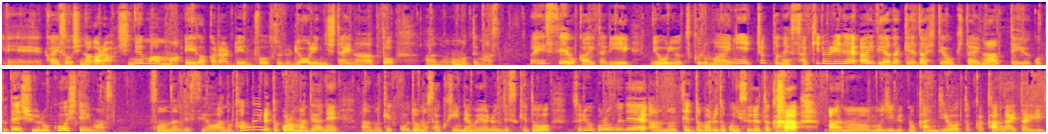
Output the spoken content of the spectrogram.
えー、回想しながらシネマンマ映画から連想する料理にしたいなとあの思ってます。まあ、エッセイを書いたり料理を作る前にちょっとね先取りでアイデアだけ出しておきたいなっていうことで収録をしています。そうなんですよあの考えるところまではねあの結構どの作品でもやるんですけどそれをブログであの点と丸どこにするとか あの文字の漢字をとか考えたり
